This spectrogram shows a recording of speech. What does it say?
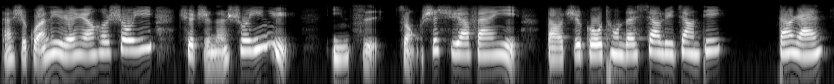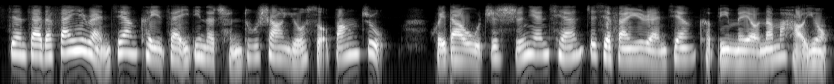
但是管理人员和兽医却只能说英语，因此总是需要翻译，导致沟通的效率降低。当然，现在的翻译软件可以在一定的程度上有所帮助。回到五至十年前，这些翻译软件可并没有那么好用。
